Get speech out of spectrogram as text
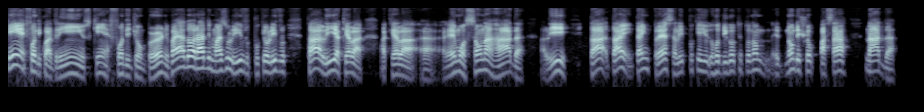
Quem é fã de quadrinhos, quem é fã de John Byrne, vai adorar demais o livro, porque o livro tá ali, aquela, aquela emoção narrada ali, tá, tá, tá impressa ali, porque o Rodrigo tentou não, não deixou passar nada.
